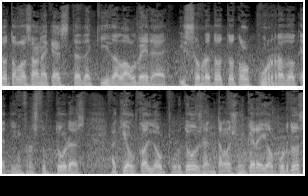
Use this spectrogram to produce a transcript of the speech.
tota la zona aquesta d'aquí de l'Albera i sobretot tot el corredor aquest d'infraestructures, aquí al coll del Portús, entre la Junquera i el Portús,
